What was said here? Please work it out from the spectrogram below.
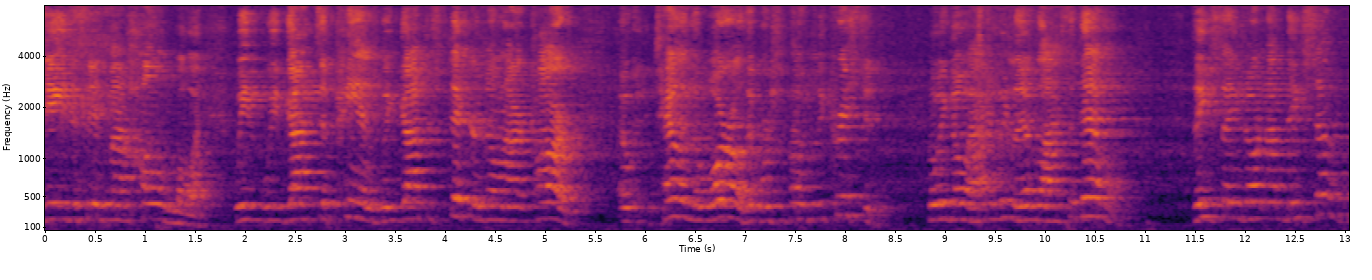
Jesus is my homeboy. We, we've got the pins. We've got the stickers on our cars uh, telling the world that we're supposedly Christian. But we go out and we live like the devil. These things ought not be so.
